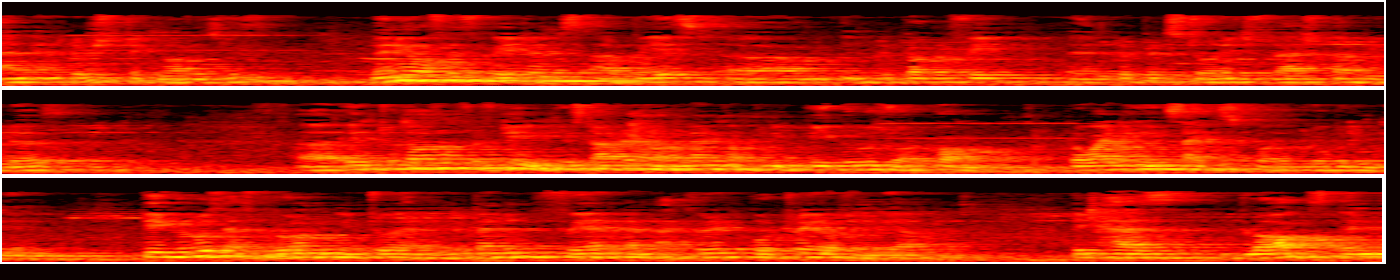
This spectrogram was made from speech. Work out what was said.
and encryption technologies. Many of his patents are based um, in cryptography, encrypted storage, flashcard readers, uh, in 2015, he started an online company, pgurus.com, providing insights for the global Indian. Pgurus has grown into an independent, fair, and accurate portrayal of India. It has blogs and,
